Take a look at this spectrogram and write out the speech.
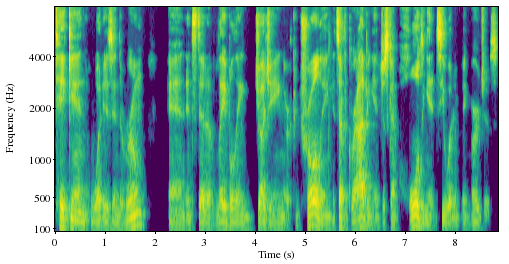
take in what is in the room and instead of labeling, judging, or controlling, instead of grabbing it, just kind of holding it and see what emerges.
